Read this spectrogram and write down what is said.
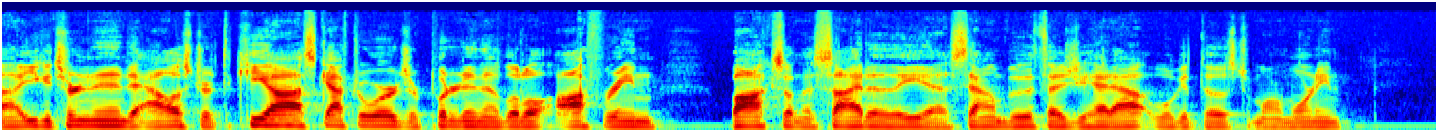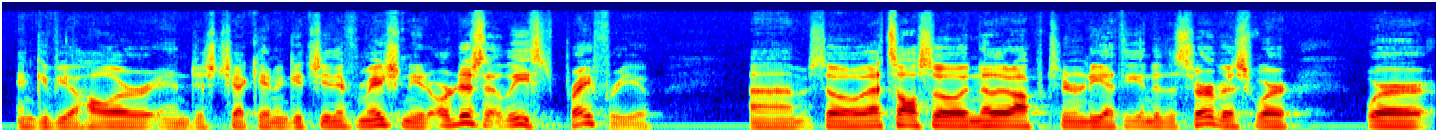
Uh, you can turn it into Alistair at the kiosk afterwards or put it in a little offering box on the side of the uh, sound booth as you head out. We'll get those tomorrow morning and give you a holler and just check in and get you the information you need or just at least pray for you. Um, so that's also another opportunity at the end of the service where, where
